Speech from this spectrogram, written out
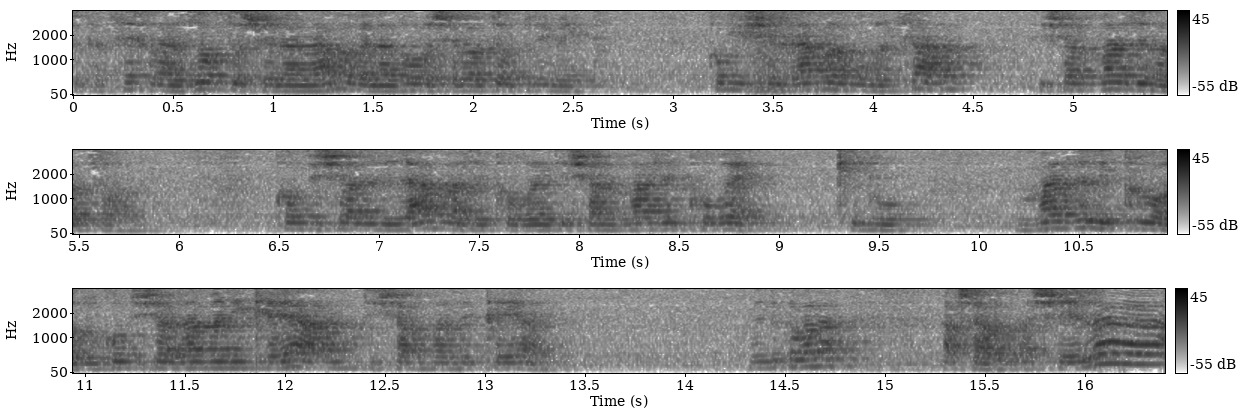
שאתה צריך לעזוב את השאלה למה ולעבור לשאלה יותר פנימית. במקום לשאול למה הוא רצה, תשאל מה זה רצון. במקום תשאל למה זה קורה, תשאל מה זה קורה. כאילו, מה זה לקרות? במקום תשאל למה אני קיים, תשאל מה זה קיים. מבין את הכוונה? עכשיו, השאלה,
